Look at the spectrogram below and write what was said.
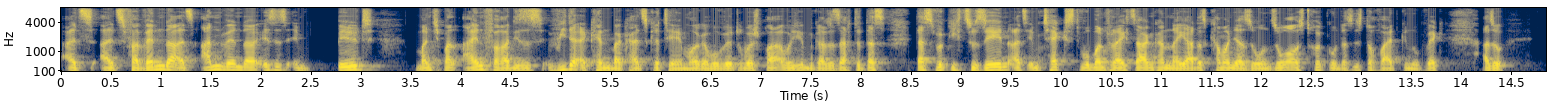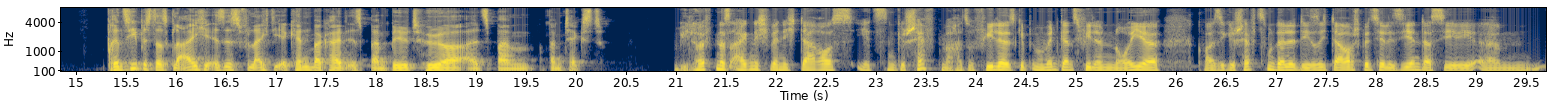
als, als Verwender, als Anwender ist es im Bild manchmal einfacher, dieses Wiedererkennbarkeitskriterium, Holger, wo wir drüber sprachen, wo ich eben gerade sagte, das, das wirklich zu sehen als im Text, wo man vielleicht sagen kann, na ja, das kann man ja so und so ausdrücken und das ist doch weit genug weg. Also Prinzip ist das gleiche. Es ist vielleicht die Erkennbarkeit ist beim Bild höher als beim, beim Text. Wie läuft denn das eigentlich, wenn ich daraus jetzt ein Geschäft mache? Also viele, es gibt im Moment ganz viele neue quasi Geschäftsmodelle, die sich darauf spezialisieren, dass sie ähm,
